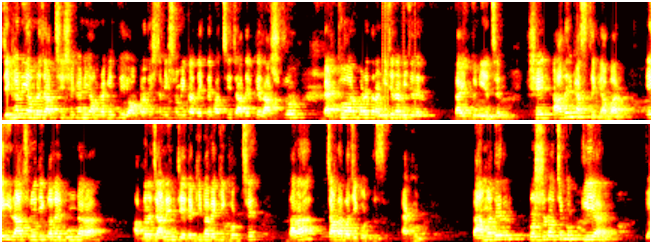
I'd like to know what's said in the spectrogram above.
যেখানেই আমরা যাচ্ছি, সেখানেই আমরা কিন্তু এই অপ্রাতিষ্ঠানিক শ্রমিকরা দেখতে পাচ্ছি, যাদেরকে রাষ্ট্র ব্যর্থ হওয়ার পরে তারা নিজেরা নিজেদের দায়িত্ব নিয়েছেন। সে তাদের কাছ থেকে আবার এই রাজনৈতিক দলের গুন্ডারা, আপনারা জানেন যে এটা কীভাবে কি ঘটছে, তারা চাঁদাবাজি করতেছে এখন। তা আমাদের প্রশ্নটা হচ্ছে খুব ক্লিয়ার যে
